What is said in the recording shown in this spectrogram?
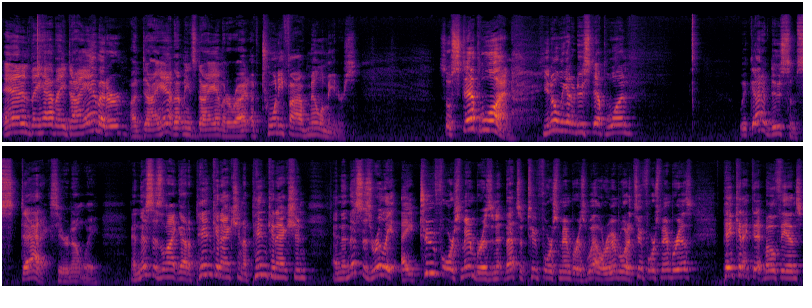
And they have a diameter, a diam that means diameter, right, of 25 millimeters. So step one, you know what we got to do step one? We've got to do some statics here, don't we? And this is like got a pin connection, a pin connection, and then this is really a two-force member, isn't it? That's a two-force member as well. Remember what a two-force member is? Pin connected at both ends,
